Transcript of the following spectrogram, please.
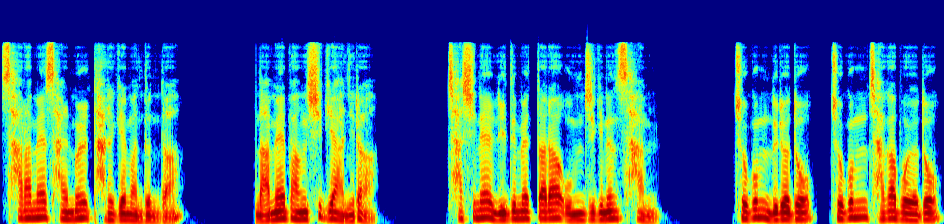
사람의 삶을 다르게 만든다. 남의 방식이 아니라 자신의 리듬에 따라 움직이는 삶. 조금 느려도 조금 작아 보여도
